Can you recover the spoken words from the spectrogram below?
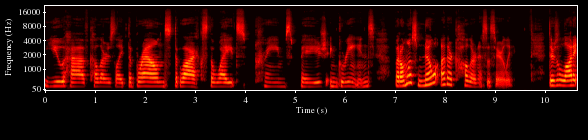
You have colors like the browns, the blacks, the whites, creams, beige, and greens, but almost no other color necessarily. There's a lot of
